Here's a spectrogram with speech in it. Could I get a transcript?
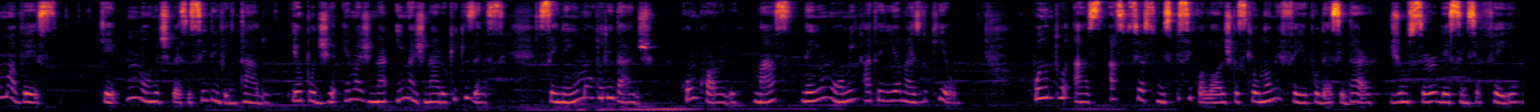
Uma vez que um nome tivesse sido inventado, eu podia imaginar, imaginar o que quisesse, sem nenhuma autoridade. Concordo, mas nenhum homem a teria mais do que eu. Quanto às associações psicológicas que o nome feio pudesse dar de um ser de essência feia,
